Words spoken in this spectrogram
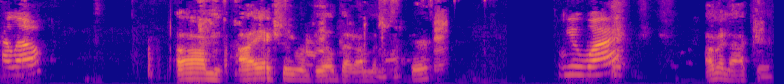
Hello? Um, I actually revealed that I'm an actor. You what? I'm an actor.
